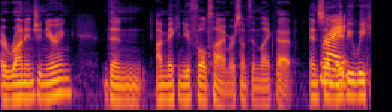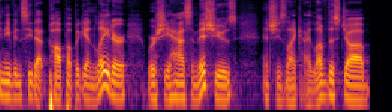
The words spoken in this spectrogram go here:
or run engineering, then I'm making you full time or something like that. And so right. maybe we can even see that pop up again later where she has some issues and she's like, I love this job.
